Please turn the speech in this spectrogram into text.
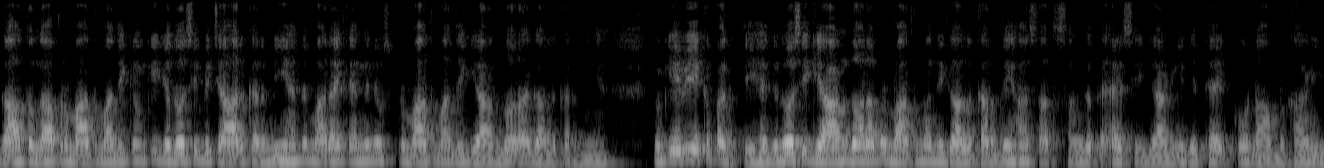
ਗਾਂ ਤੋਂ ਗਾਂ ਪ੍ਰਮਾਤਮਾ ਦੀ, ਕਿਉਂਕਿ ਜਦੋਂ ਅਸੀਂ ਵਿਚਾਰ ਕਰਨੀ ਹੈ ਤੇ ਮਹਾਰਾਜ ਕਹਿੰਦੇ ਨੇ ਉਸ ਪ੍ਰਮਾਤਮਾ ਦੀ ਗਿਆਨ ਦੁਆਰਾ ਗੱਲ ਕਰਨੀ ਹੈ, ਕਿਉਂਕਿ ਇਹ ਵੀ ਇੱਕ ਭਗਤੀ ਹੈ। ਜਦੋਂ ਅਸੀਂ ਗਿਆਨ ਦੁਆਰਾ ਪ੍ਰਮਾਤਮਾ ਦੀ ਗੱਲ ਕਰਦੇ ਹਾਂ, ਸਤ ਸੰਗਤ ਐਸੀ ਜਾਣੀ ਜਿੱਥੇ ਇੱਕੋ ਨਾਮ ਬਖਾਣੀ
